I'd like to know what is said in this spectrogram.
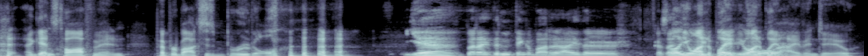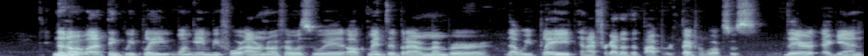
against Hoffman, Pepperbox is brutal. Yeah, but I didn't think about it either because well, you wanted to play you wanted to play Ivan too. No, no. I think we played one game before. I don't know if it was with Augmented, but I remember that we played, and I forgot that the pepper, pepper box was there again.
